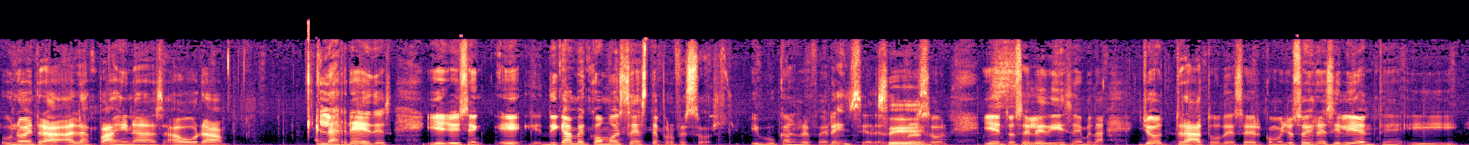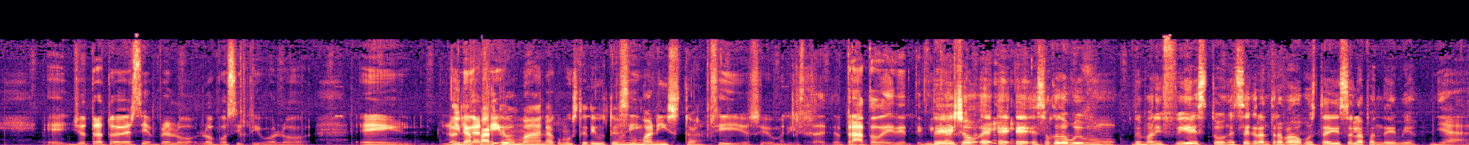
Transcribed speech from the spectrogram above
uno entra a las páginas ahora en las redes y ellos dicen, eh, dígame cómo es este profesor y buscan referencia del profesor. Y entonces le dicen, ¿verdad? Yo trato de ser, como yo soy resiliente y, eh, yo trato de ver siempre lo, lo positivo, lo, eh, y la parte humana, como usted dijo, usted es un humanista. Sí, yo soy humanista. Yo trato de identificar. De hecho, eh, eh, eso quedó muy de manifiesto en ese gran trabajo que usted hizo en la pandemia. Ya.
